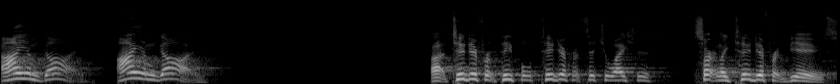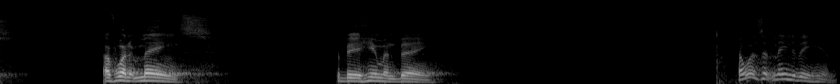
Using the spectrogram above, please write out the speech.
I am God. I am God. Uh, two different people, two different situations, certainly two different views of what it means to be a human being. So, what does it mean to be human?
